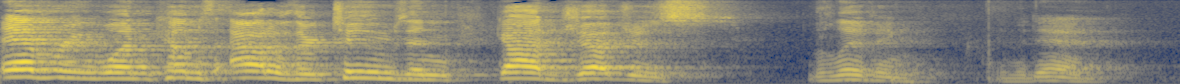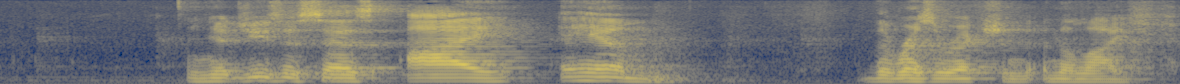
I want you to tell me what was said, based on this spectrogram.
everyone comes out of their tombs and God judges the living and the dead. And yet Jesus says, I am the resurrection and the life.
